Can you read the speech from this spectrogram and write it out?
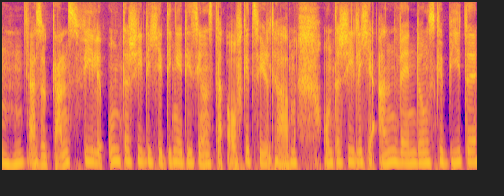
Mhm. Also ganz viele unterschiedliche Dinge, die Sie uns da aufgezählt haben, unterschiedliche Anwendungsgebiete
